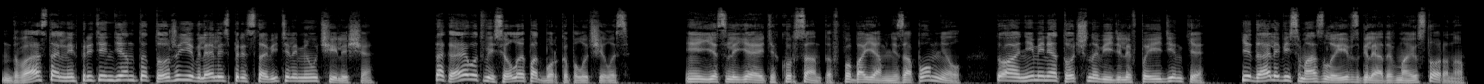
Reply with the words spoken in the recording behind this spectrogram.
Два остальных претендента тоже являлись представителями училища. Такая вот веселая подборка получилась. И если я этих курсантов по боям не запомнил, то они меня точно видели в поединке, кидали весьма злые взгляды в мою сторону.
